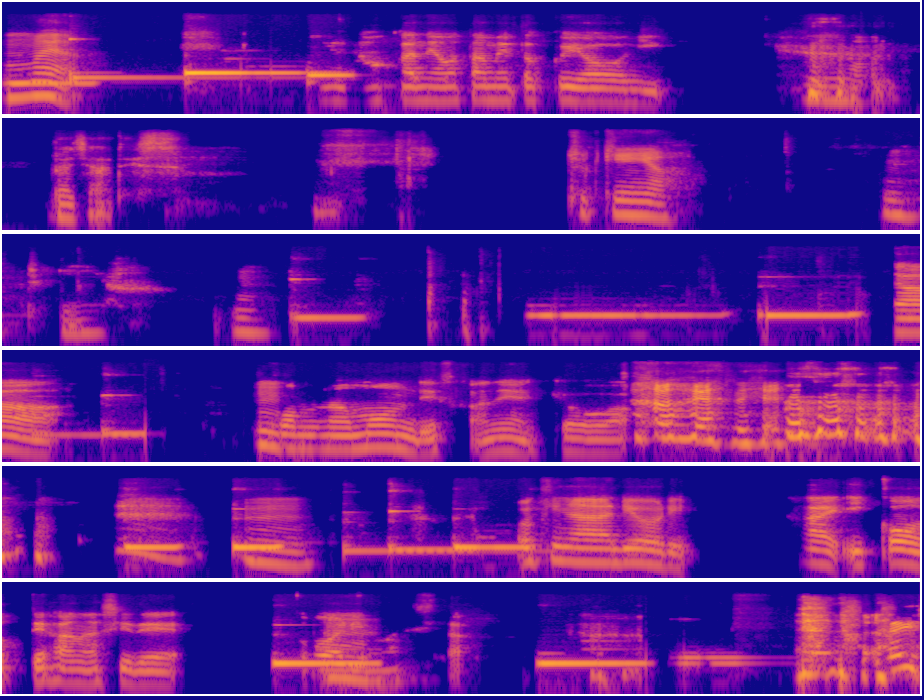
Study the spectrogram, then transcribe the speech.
ほんまや。う。お金を貯めとくように。うんラジャーです。貯金や。うん。貯金やうん。じゃあ、うんこんなもんですかね、今日は。そうやね。うん。沖縄料理。はい、行こうって話で終わりました。来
